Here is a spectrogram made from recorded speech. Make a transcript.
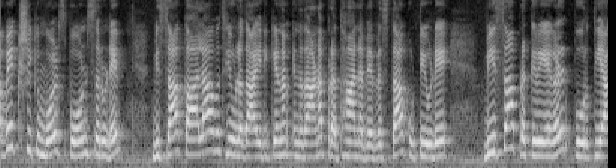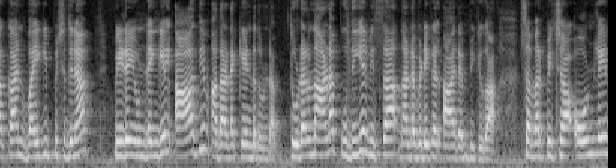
അപേക്ഷിക്കുമ്പോൾ സ്പോൺസറുടെ വിസ കാലാവധിയുള്ളതായിരിക്കണം എന്നതാണ് പ്രധാന വ്യവസ്ഥ. കുട്ടിയുടെ വിസ പ്രക്രിയകൾ പൂർത്തിയാക്കാൻ വൈകിപ്പിച്ചതിന് പിഴയുണ്ടെങ്കിൽ ആദ്യം അത് അടയ്ക്കേണ്ടതുണ്ട്. തുടർന്നാണ് പുതിയ വിസ നടപടികൾ ആരംഭിക്കുക. സമർപ്പിച്ച ഓൺലൈൻ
